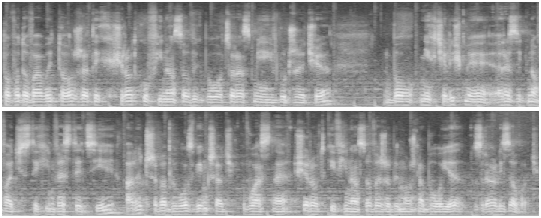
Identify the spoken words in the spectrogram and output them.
powodowały to, że tych środków finansowych było coraz mniej w budżecie, bo nie chcieliśmy rezygnować z tych inwestycji, ale trzeba było zwiększać własne środki finansowe, żeby można było je zrealizować.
